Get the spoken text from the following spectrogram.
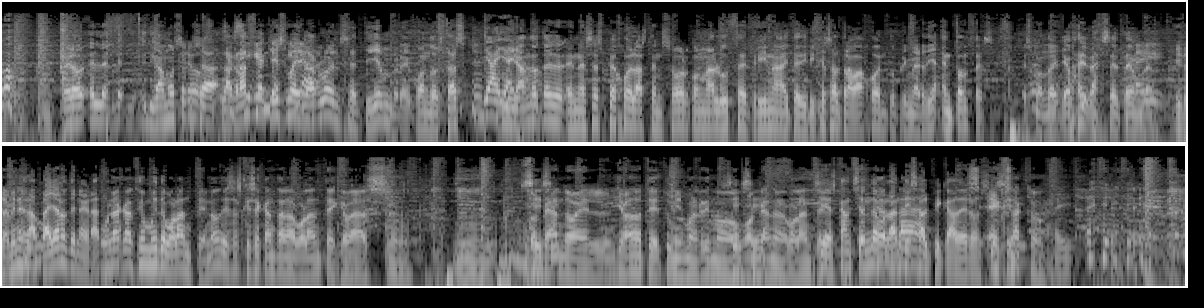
¡Buah! Pero, el- de- digamos, Pero o sea, la se gracia aquí es gira. bailarlo en septiembre, cuando estás Ya, ya, mirándote en ese espejo del ascensor con una luz cetrina y te diriges al trabajo en tu primer día. Entonces es cuando hay que bailar septiembre. Ahí. Y también en la un- playa no tiene gracia. Una canción muy de volante, ¿no? De esas que se cantan al volante, que vas mm, mm, Sí, golpeando el, llevándote tú mismo el ritmo, Sí, golpeando en el volante. Sí, es canción de volante y salpicadero. sí, sí. Exacto. Ahí.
